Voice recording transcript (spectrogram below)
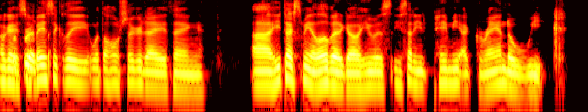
Okay, But for so a th- basically with the whole sugar daddy thing, uh, he texted me a little bit ago. He was he said he'd pay me a grand a week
